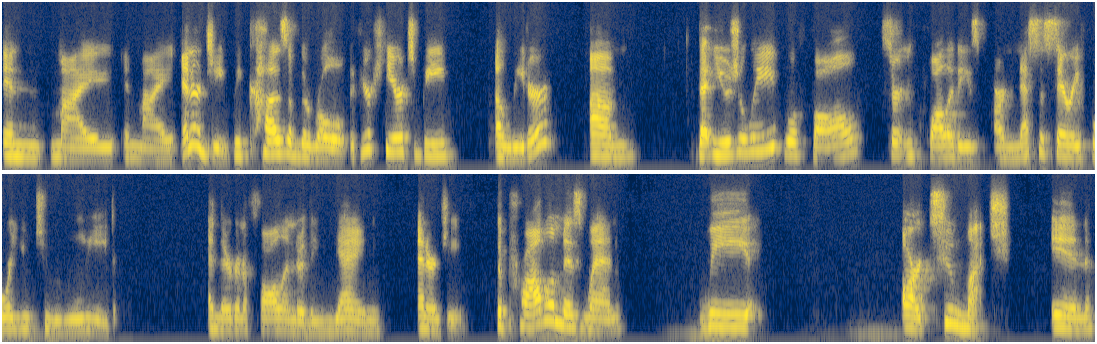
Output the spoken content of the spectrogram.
in my in my energy because of the role. If you're here to be a leader, um, that usually will fall certain qualities are necessary for you to lead and they're going to fall under the yang energy. The problem is when we are too much in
